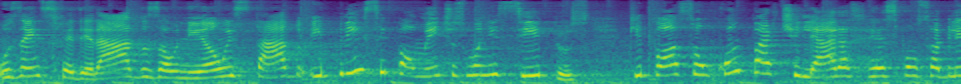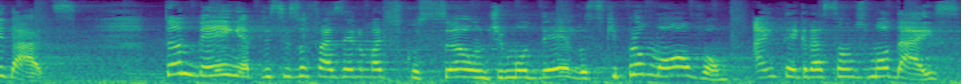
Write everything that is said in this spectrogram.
os entes federados, a União, o Estado e principalmente os municípios, que possam compartilhar as responsabilidades. Também é preciso fazer uma discussão de modelos que promovam a integração dos modais,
